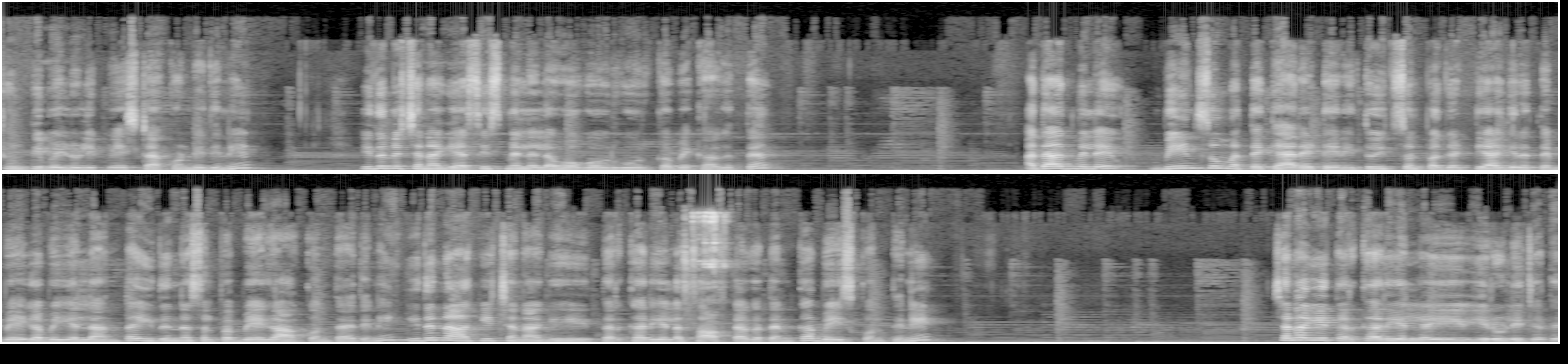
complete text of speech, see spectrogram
ಶುಂಠಿ ಬೆಳ್ಳುಳ್ಳಿ ಪೇಸ್ಟ್ ಹಾಕ್ಕೊಂಡಿದ್ದೀನಿ ಇದನ್ನು ಚೆನ್ನಾಗಿ ಹಸಿ ಸ್ಮೆಲ್ಲೆಲ್ಲ ಹೋಗೋವ್ರಿಗೂ ಹುರ್ಕೋಬೇಕಾಗುತ್ತೆ. ಅದಾದಮೇಲೆ ಬೀನ್ಸು ಮತ್ತು ಕ್ಯಾರೆಟ್ ಏನಿತ್ತು, ಇದು ಸ್ವಲ್ಪ ಗಟ್ಟಿಯಾಗಿರುತ್ತೆ, ಬೇಗ ಬೇಯಲ್ಲ ಅಂತ ಇದನ್ನು ಸ್ವಲ್ಪ ಬೇಗ ಹಾಕ್ಕೊತಾ ಇದ್ದೀನಿ. ಇದನ್ನು ಹಾಕಿ ಚೆನ್ನಾಗಿ ತರಕಾರಿ ಎಲ್ಲ ಸಾಫ್ಟ್ ಆಗೋ ತನಕ ಬೇಯಿಸ್ಕೊತೀನಿ. ಚೆನ್ನಾಗಿ ತರಕಾರಿ ಎಲ್ಲ ಈ ಈರುಳ್ಳಿ ಜೊತೆ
